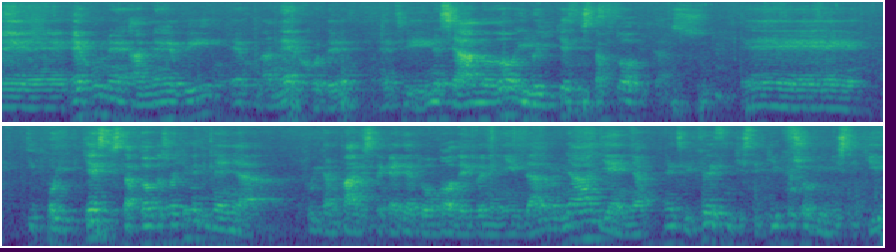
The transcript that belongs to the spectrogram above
Ε, έχουν ανέβει, έχουν, ανέρχονται, έτσι, είναι σε άνοδο οι λογικές της ταυτότητας. Ε, οι πολιτικές της ταυτότητας, όχι με την έννοια που είχαν πάρει στη δεκαετία του 80 ή του 90, αλλά με μια άλλη έννοια, έτσι, πιο εθνικιστική, πιο σοβινιστική,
